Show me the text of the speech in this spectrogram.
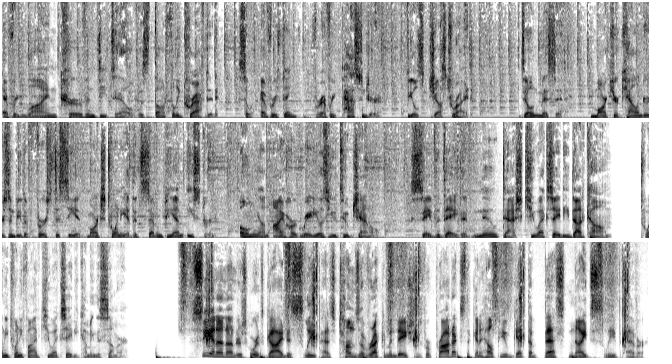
Every line, curve, and detail was thoughtfully crafted so everything for every passenger feels just right. Don't miss it. Mark your calendars and be the first to see it March 20th at 7 p.m. Eastern, only on iHeartRadio's YouTube channel. Save the date at new-QX80.com. 2025 QX80 coming this summer. CNN Underscore's Guide to Sleep has tons of recommendations for products that can help you get the best night's sleep ever.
